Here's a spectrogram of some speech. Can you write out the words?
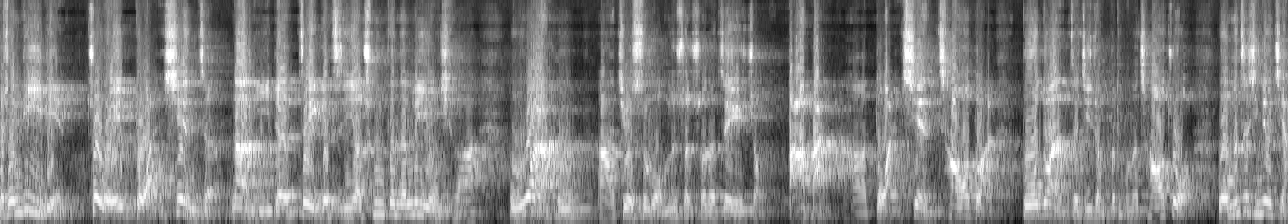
首先，第一点，作为短线者，那你的这个资金要充分的利用起来，无外乎啊，就是我们所说的这一种打板啊、短线、超短、波段这几种不同的操作。我们之前就讲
